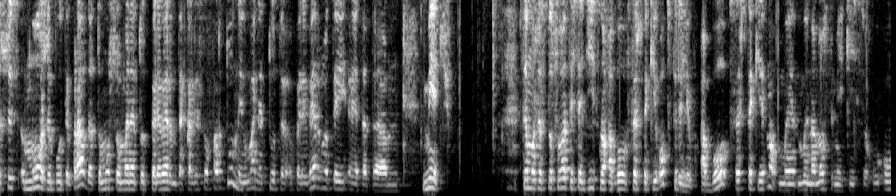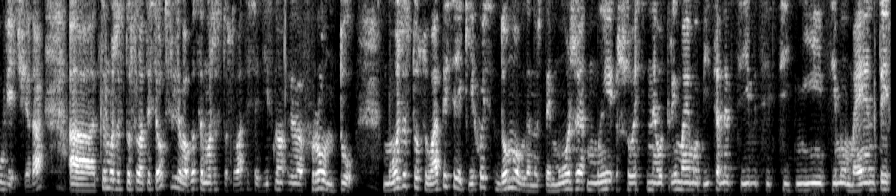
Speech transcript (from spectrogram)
Щось може бути правда, тому що у мене тут перевернуте колесо фортуни, і у мене тут перевернутий этот, ем, меч. Це може стосуватися дійсно або все ж таки обстрілів, або все ж таки ну, ми, ми наносимо якісь у- Да? Це може стосуватися обстрілів, або це може стосуватися дійсно е, фронту. Може стосуватися якихось домовленостей. Може, ми щось не отримаємо обіцяне в ці, в ці, в ці дні, в ці моменти,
